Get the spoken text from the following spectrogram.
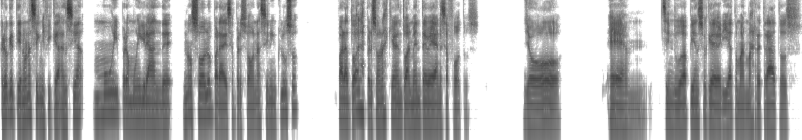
creo que tiene una significancia muy, pero muy grande, no solo para esa persona, sino incluso para todas las personas que eventualmente vean esas fotos. Yo, em, sin duda, pienso que debería tomar más retratos,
